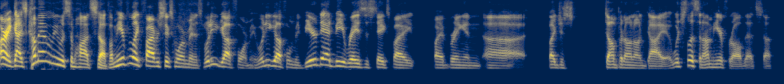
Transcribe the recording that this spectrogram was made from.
All right, guys, come at me with some hot stuff. I'm here for like five or six more minutes. What do you got for me? What do you got for me? Beer Dad B raised the stakes by by bringing uh by just dumping on on Gaia. Which listen, I'm here for all that stuff.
